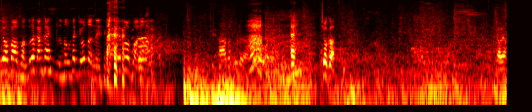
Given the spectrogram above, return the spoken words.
又要抱团，不是刚开始吗？我才久等呢，要抱团了。大家都九等啊哎，九哥，漂亮。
